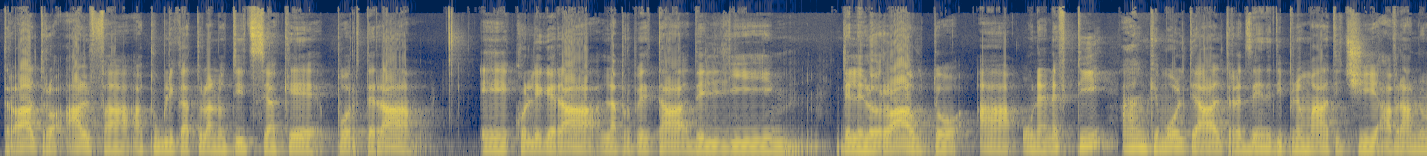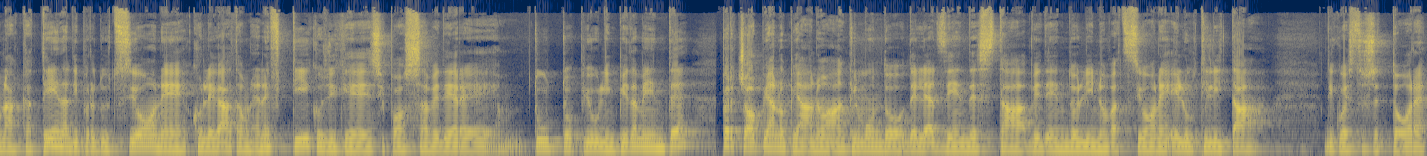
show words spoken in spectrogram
Tra l'altro Alfa ha pubblicato la notizia che porterà e collegherà la proprietà degli, delle loro auto a un NFT. Anche molte altre aziende di pneumatici avranno una catena di produzione collegata a un NFT così che si possa vedere tutto più limpidamente. Perciò piano piano anche il mondo delle aziende sta vedendo l'innovazione e l'utilità di questo settore.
